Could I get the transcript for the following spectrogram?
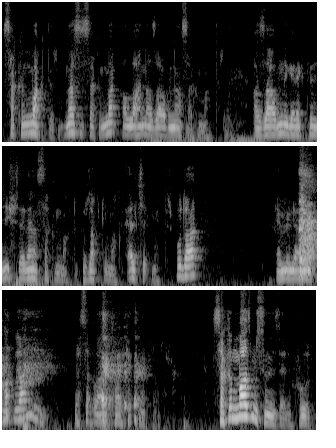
sakınmaktır. Nasıl sakınmak? Allah'ın azabından sakınmaktır. Azabını gerektirici işlerden sakınmaktır. Uzak durmaktır. El çekmektir. Bu da emirlerini yapmakla yasakları terk etmekle olur. Sakınmaz mısınız dedi Hud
